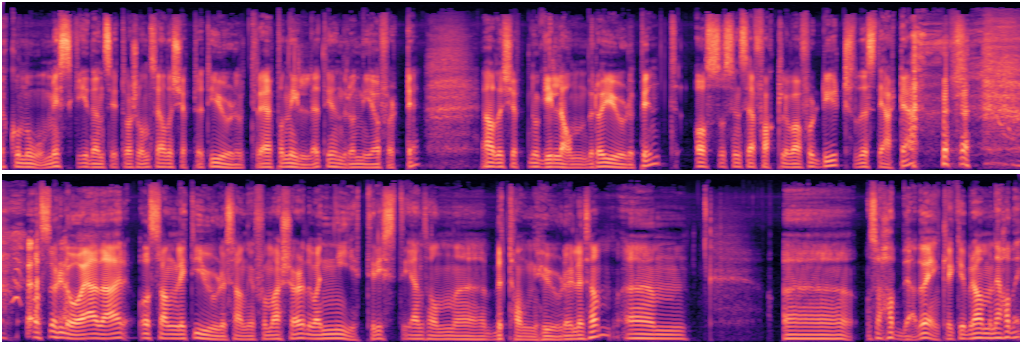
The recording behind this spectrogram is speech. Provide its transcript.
økonomisk i den situasjonen. Så jeg hadde kjøpt et juletre på Nille til 149. Jeg hadde kjøpt noe girlander og julepynt, og så syntes jeg fakler var for dyrt, så det stjal jeg. og så lå jeg der og sang litt julesanger for meg sjøl. Det var nitrist i en sånn uh, betonghule, liksom. Um, Og så hadde jeg det jo egentlig ikke bra, men jeg hadde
